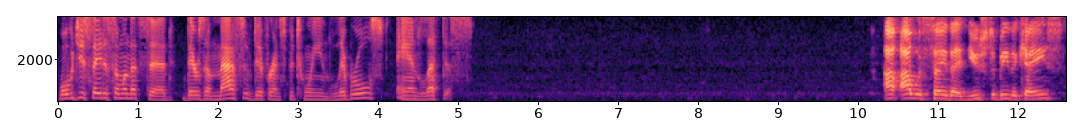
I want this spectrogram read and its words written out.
What would you say to someone that said there's a massive difference between liberals and leftists? I, I would say that used to be the case,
